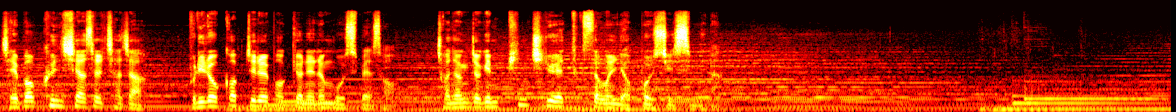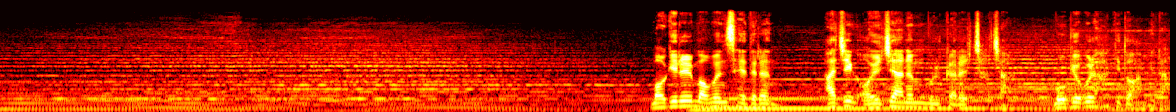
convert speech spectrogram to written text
제법 큰 씨앗을 찾아 부리로 껍질을 벗겨내는 모습에서 전형적인 핀 치류의 특성을 엿볼 수 있습니다. 먹이를 먹은 새들은 아직 얼지 않은 물가를 찾아 목욕을 하기도 합니다.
